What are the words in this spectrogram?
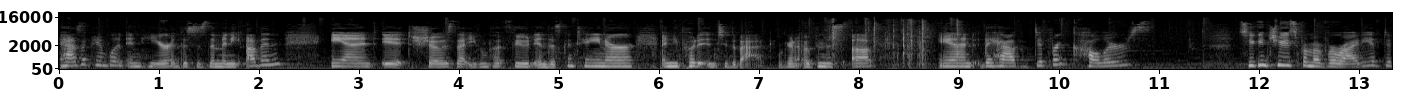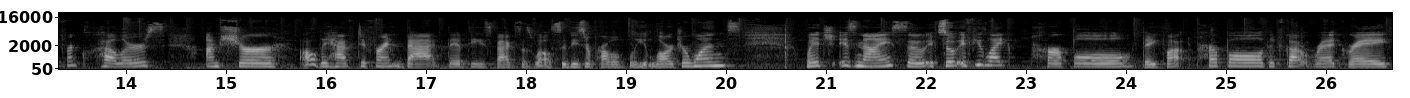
It has a pamphlet in here. This is the mini oven and it shows that you can put food in this container and you put it into the bag. We're gonna open this up and they have different colors. So you can choose from a variety of different colors. I'm sure, oh, they have different bags. They have these bags as well. So these are probably larger ones, which is nice. So if, so if you like purple, they've got purple, they've got red, gray,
